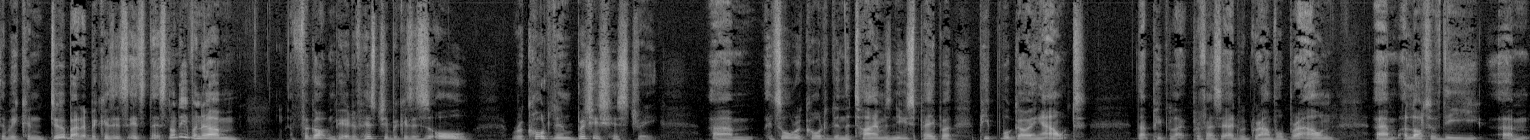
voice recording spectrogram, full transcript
that we can do about it because it's, it's, it's not even um, a forgotten period of history because it's all recorded in British history. Um, it's all recorded in the Times newspaper. People were going out, that people like Professor Edward Granville Browne, um, a lot of the um,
